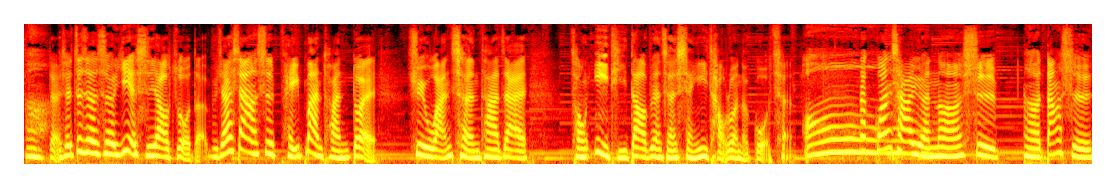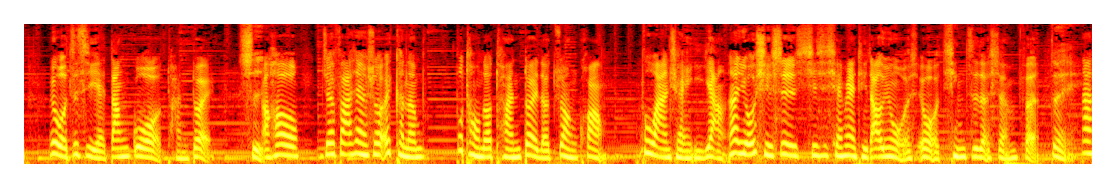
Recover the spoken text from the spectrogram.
嗯对，所以这就是夜师要做的，比较像是陪伴团队去完成他在从议题到变成审议讨论的过程。哦，那观察员呢是呃，当时因为我自己也当过团队，是。然后你就会发现说，哎、可能不同的团队的状况不完全一样。那尤其是其实前面也提到，因为我是有亲资的身份，对，那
